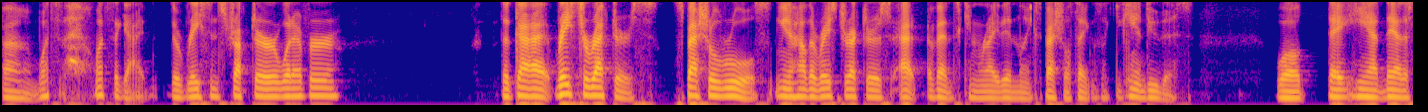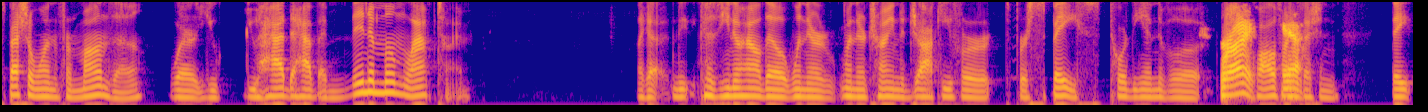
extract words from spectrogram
uh, what's what's the guy? The race instructor or whatever. The guy, race directors, special rules. You know how the race directors at events can write in like special things, like you can't do this. Well, they he had they had a special one for Monza where you you had to have a minimum lap time like a because you know how they'll when they're when they're trying to jockey for for space toward the end of a Right. qualifying yeah. session they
